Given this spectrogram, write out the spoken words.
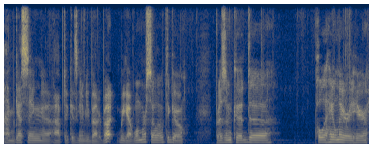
I'm guessing uh, Optic is going to be better. But we got one more solo to go. Prizm could uh, pull a Hail Mary here.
